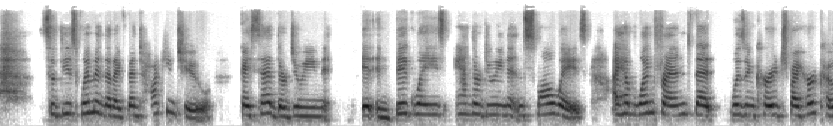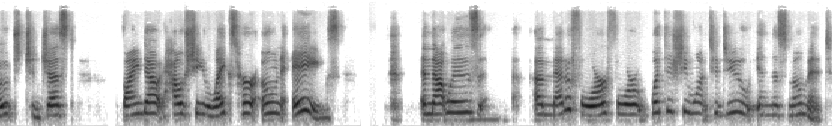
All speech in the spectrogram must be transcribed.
So, these women that I've been talking to, like I said, they're doing it in big ways and they're doing it in small ways. I have one friend that was encouraged by her coach to just find out how she likes her own eggs. And that was a metaphor for what does she want to do in this moment?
